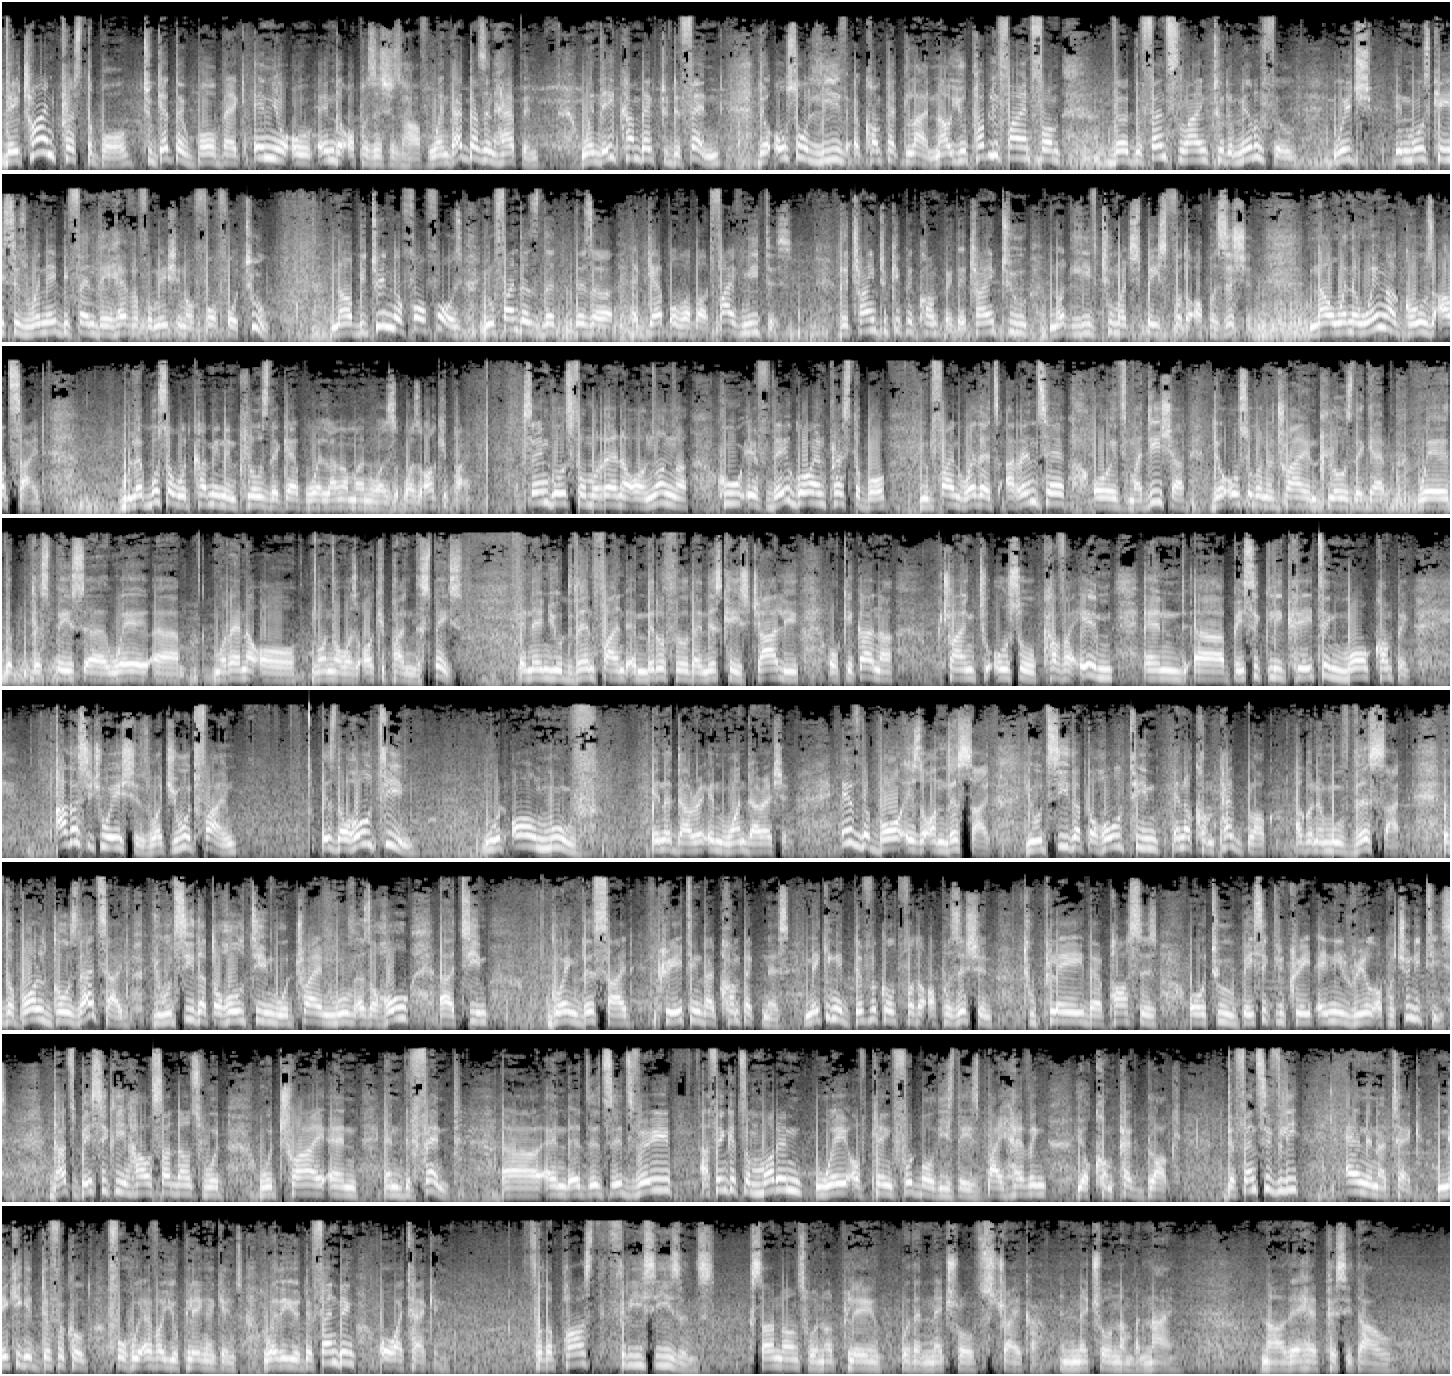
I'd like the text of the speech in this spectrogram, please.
they try and press the ball to get the ball back in your in the opposition's half. When that doesn't happen, when they come back to defend, they also leave a compact line. Now you probably find from the defense line to the middle field, which in most cases when they defend they have a formation of 4-4-2. Now between the 4-4s, you'll find that there's a, a gap of about five meters. They're trying to keep it compact. They're trying to not leave too much space for the opposition. Now, when the winger goes outside, Lebusa would come in and close the gap where Langerman was, was occupying. Same goes for Morena or Ngcongca, who, if they go and press the ball, you'd find whether it's Arendse or it's Madisha, they're also going to try and close the gap where the, the space, uh, where uh, Morena or Ngcongca was occupying the space. And then you'd then find a middle fielder, in this case, Jali or Kekana, trying to also cover in and uh, basically creating more compact other situations, what you would find is the whole team would all move in a direct in one direction. If the ball is on this side, you would see that the whole team in a compact block are going to move this side. If the ball goes that side, you would see that the whole team would try and move as a whole uh, team going this side, creating that compactness, making it difficult for the opposition to play their passes or to basically create any real opportunities. That's basically how Sundowns would would try and and defend. Uh, and it, it's it's very. I think it's a modern way of playing football these days by having your compact block defensively and in attack, making it difficult for whoever you're playing against, whether you're defending or attacking. For the past three seasons, Sundowns were not playing with a natural striker, a natural number nine. Now they had Percy Tau,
